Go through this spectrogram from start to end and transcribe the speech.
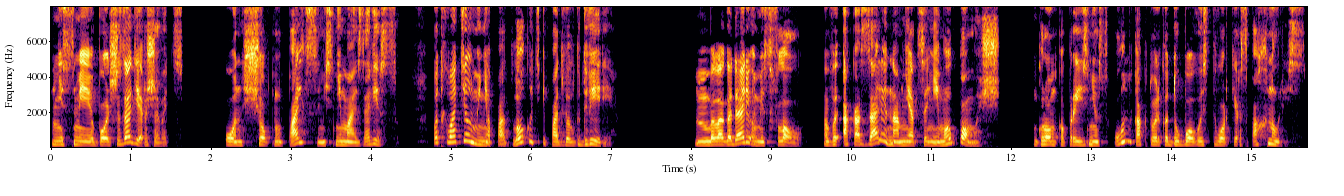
не смею больше задерживать». Он щелкнул пальцами, снимая завесу, подхватил меня под локоть и подвел к двери. «Благодарю, мисс Флоу. Вы оказали нам неоценимую помощь», громко произнес он, как только дубовые створки распахнулись.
